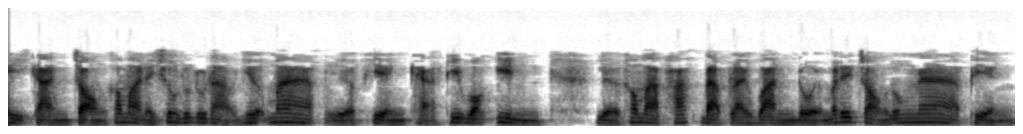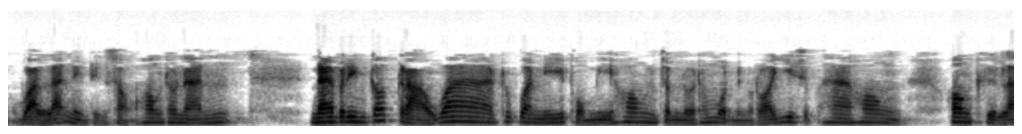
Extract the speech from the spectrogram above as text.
มีการจองเข้ามาในช่วงฤดูหนาวเยอะมาก เหลือเพียงแขกที่ walk in เหลือเข้ามาพักแบบรายวัน โดยไม่ได้จองล่วงหน้าเพียงวันละ 1-2 ห้องเท่านั้น นายบดินก็กล่าวว่าทุกวันนี้ผมมีห้องจำนวนทั้งหมด 125 ห้อง ห้องคืนละ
